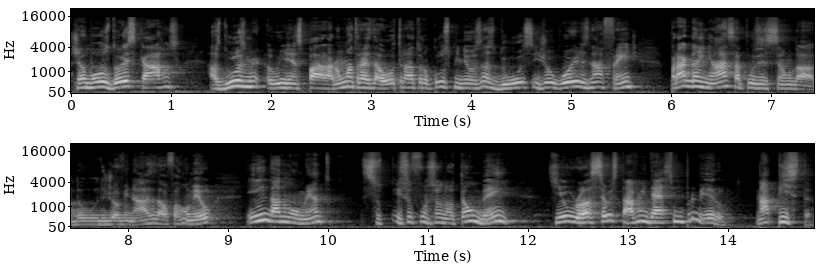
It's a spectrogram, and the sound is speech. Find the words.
chamou os dois carros. As duas Williams pararam uma atrás da outra, ela trocou os pneus das duas e jogou eles na frente para ganhar essa posição da, do, do Giovinazzi, da Alfa Romeo. E em dado momento, isso, isso funcionou tão bem que o Russell estava em 11 primeiro na pista.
